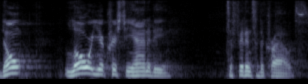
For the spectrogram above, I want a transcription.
Don't lower your Christianity to fit into the crowds.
